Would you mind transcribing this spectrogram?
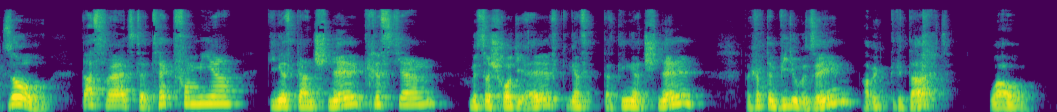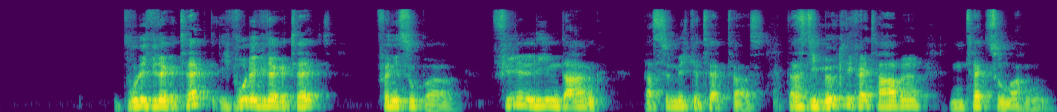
So, das war jetzt der Tag von mir. Ging jetzt ganz schnell, Christian. Mr. Schrotti 11, ging jetzt, das ging jetzt schnell. Ich habe das Video gesehen, habe ich gedacht, wow, wurde ich wieder getaggt? Ich wurde wieder getaggt. Finde ich super. Vielen lieben Dank, dass du mich getaggt hast. Dass ich die Möglichkeit habe, einen Tag zu machen.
